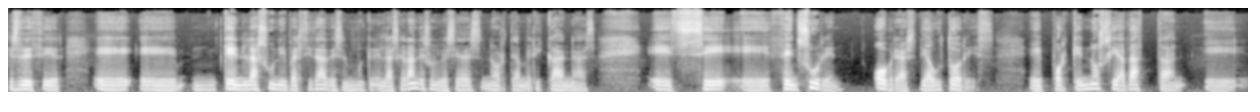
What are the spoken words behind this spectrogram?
Es decir, eh, eh, que en las universidades, en, las grandes universidades norteamericanas, eh, se eh, censuren obras de autores eh, porque no se adaptan eh,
